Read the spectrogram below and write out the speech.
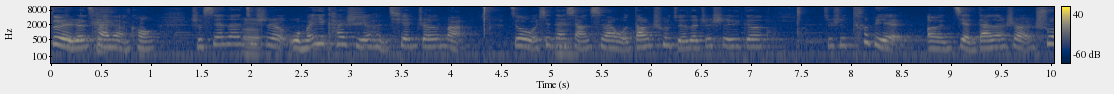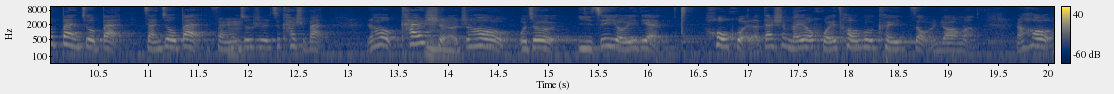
对，人财两空。首先呢，就是我们一开始也很天真嘛，就我现在想起来，我当初觉得这是一个，就是特别呃简单的事儿，说办就办，咱就办，反正就是就开始办。然后开始了之后，我就已经有一点后悔了，但是没有回头路可以走，你知道吗？然后，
